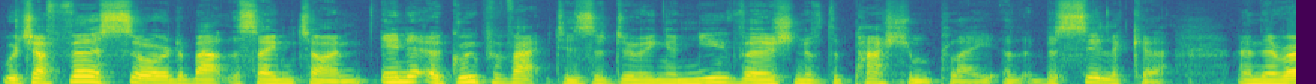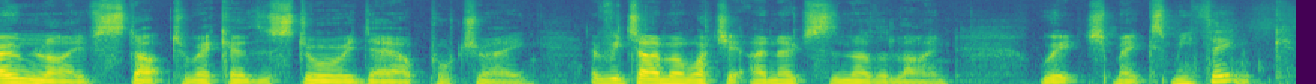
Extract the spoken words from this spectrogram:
which I first saw at about the same time. In it, a group of actors are doing a new version of the Passion Play at the Basilica, and their own lives start to echo the story they are portraying. Every time I watch it, I notice another line, which makes me think.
